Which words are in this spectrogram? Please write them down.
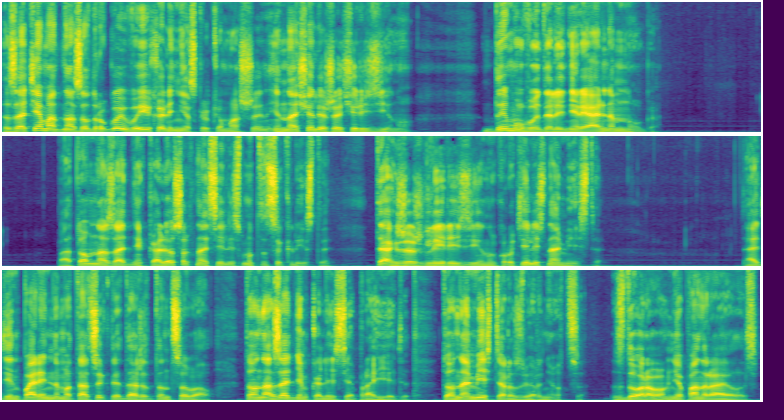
Затем одна за другой выехали несколько машин и начали жечь резину. Дыму выдали нереально много. Потом на задних колесах носились мотоциклисты. Также жгли резину, крутились на месте. Один парень на мотоцикле даже танцевал. То на заднем колесе проедет, то на месте развернется. Здорово, мне понравилось.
